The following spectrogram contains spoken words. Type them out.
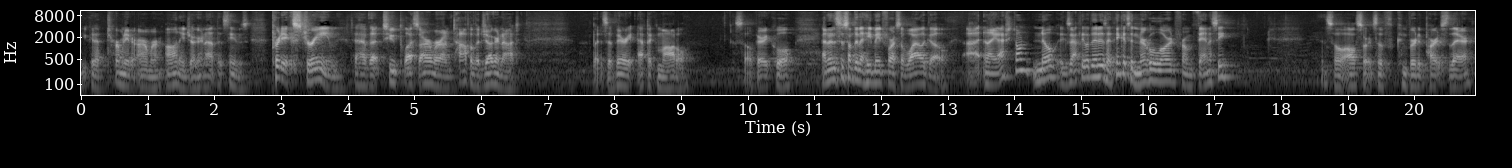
you could have Terminator armor on a Juggernaut. That seems pretty extreme to have that 2 plus armor on top of a Juggernaut. But it's a very epic model. So very cool. And then this is something that he made for us a while ago. Uh, and I actually don't know exactly what that is. I think it's a Nurgle Lord from Fantasy. And so all sorts of converted parts there.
